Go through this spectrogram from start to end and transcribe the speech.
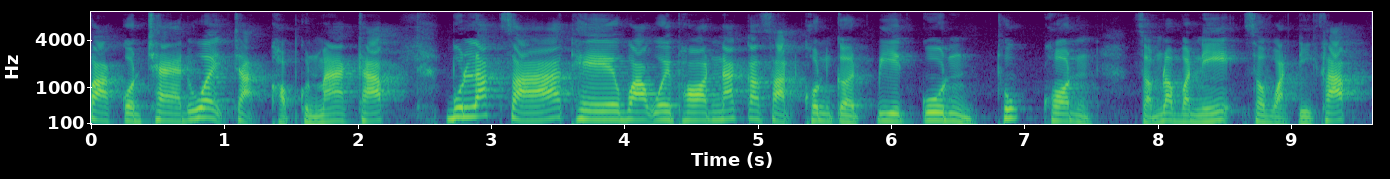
ฝากกดแชร์ด้วยจะขอบคุณมากครับ บุญรักษาเทวาอวยพรนักกษัตริย์ คนเกิดปีกุลทุกคนสำหรับวันนี้สวัสดีครับ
